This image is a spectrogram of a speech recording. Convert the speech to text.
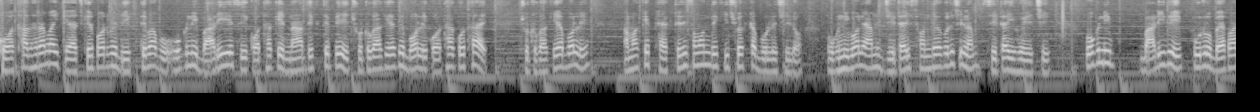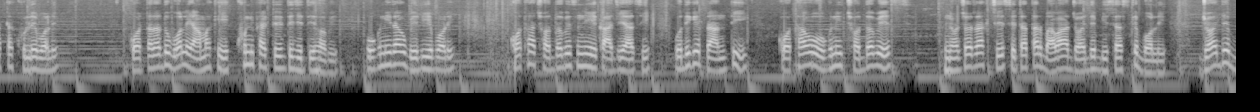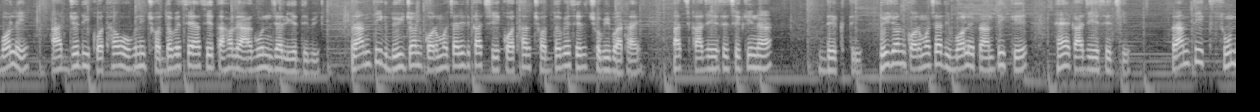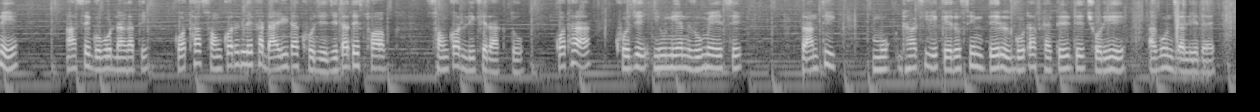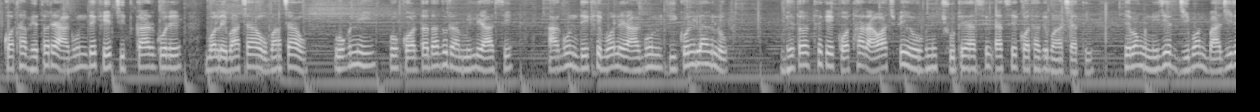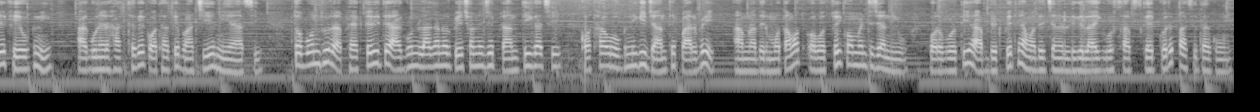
কথা ধারাবাহিকে আজকের পর্বে দেখতে পাবো। অগ্নি বাড়ি এসে কথাকে না দেখতে পেয়ে ছোট কাকিয়াকে বলে, কথা কোথায়? ছোট কাকিয়া বলে, আমাকে ফ্যাক্টরি সম্বন্ধে কিছু একটা বলেছিল। অগ্নি বলে, আমি যেটাই সন্দেহ করেছিলাম, সেটাই হয়েছে। অগ্নি বাড়িতে পুরো ব্যাপারটা খুলে বলে, কর্তা দাদু বলে, আমাকে এক্ষুনি ফ্যাক্টরিতে যেতে হবে। অগ্নিরাও বেরিয়ে পড়ে। কথা ছদ্মবেশ নিয়ে কাজে আসে। ওদিকে প্রান্তিক কথা ও অগ্নির ছদ্মবেশ নজর রাখছে সেটা তার বাবা জয়দেব বিশ্বাসকে বলে। জয়দেব বলে, আজ যদি কোথাও অগ্নি ছদ্মবেশে আসে, তাহলে আগুন জ্বালিয়ে দেবে। প্রান্তিক দুইজন কর্মচারীর কাছে কথার ছদ্মবেশের ছবি পাঠায়। আজ কাজে এসেছে কি না দেখতে? দুইজন কর্মচারী বলে প্রান্তিককে হ্যাঁ কাজে এসেছে। প্রান্তিক শুনে আসে গোবর নাগাতে। কথা শঙ্করের লেখা ডায়েরিটা খোঁজে, যেটাতে সব শঙ্কর লিখে রাখতো। কথা খোঁজে ইউনিয়ন রুমে এসে। প্রান্তিক মুখ ঢাকিয়ে কেরোসিন, তেল গোটা ফ্যাক্টরিতে ছড়িয়ে আগুন জ্বালিয়ে দেয়। কথা ভেতরে আগুন দেখে চিৎকার করে বলে, বাঁচাও বাঁচাও। অগ্নি ও কর্তা দাদুরা মিলে আসে। আগুন দেখে বলে, আগুন কি করে লাগল? ভেতর থেকে কথার আওয়াজ পেয়ে অগ্নি ছুটে আসে আসে কথাকে বাঁচাতে এবং নিজের জীবন বাজি রেখে অগ্নি আগুনের হাত থেকে কথাকে বাঁচিয়ে নিয়ে আসি। তো বন্ধুরা, ফ্যাক্টরিতে আগুন লাগানোর পেছনে যে প্রান্তিক আছে কথা অগ্নি কি জানতে পারবে? আপনাদের মতামত অবশ্যই কমেন্টে জানিও। পরবর্তী আপডেট পেতে আমাদের চ্যানেলটিকে লাইক ও সাবস্ক্রাইব করে পাশে থাকুন।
